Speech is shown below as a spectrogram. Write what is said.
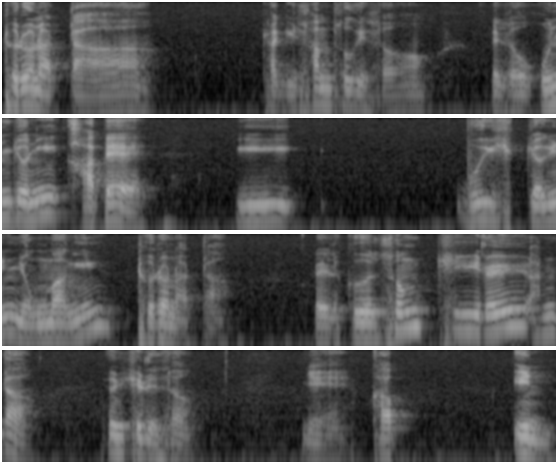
드러났다. 자기 삶 속에서. 그래서 온전히 갑의 이 무의식적인 욕망이 드러났다. 그래서 그 성취를 한다. 현실에서. 예, 갑, 인,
